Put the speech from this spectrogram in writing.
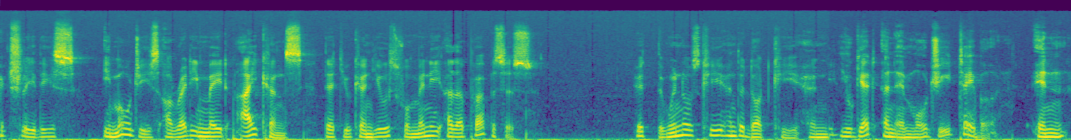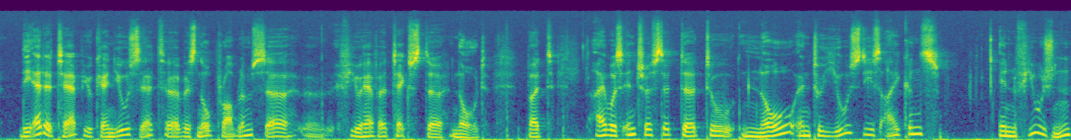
actually these emojis are ready-made icons that you can use for many other purposes. Hit the Windows key and the dot key and you get an emoji table. In the Edit tab you can use that uh, with no problems uh, uh, if you have a text uh, node. But I was interested uh, to know and to use these icons in Fusion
